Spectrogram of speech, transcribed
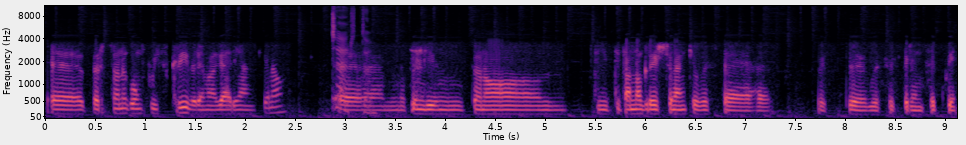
eh, persone con cui scrivere magari anche, no? Certo. Eh, quindi sono, ti, ti fanno crescere anche queste, queste, queste, esperienze qui.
